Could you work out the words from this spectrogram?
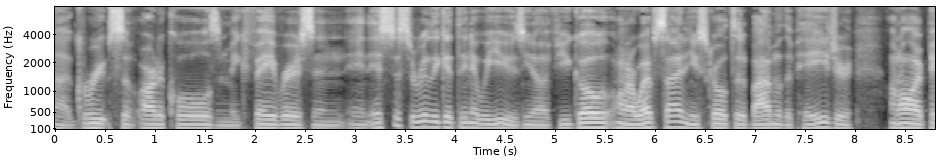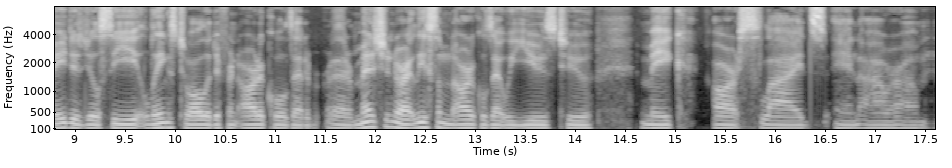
uh, groups of articles and make favorites and and it's just a really good thing that we use. You know, if you go on our website and you scroll to the bottom of the page or on all our pages, you'll see links to all the different articles that are, that are mentioned, or at least some of the articles that we use to make our slides and our um,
